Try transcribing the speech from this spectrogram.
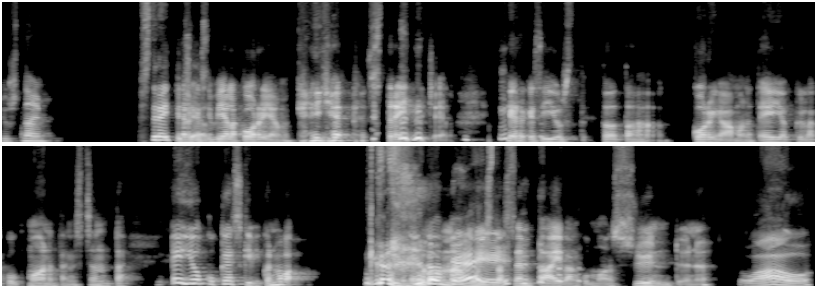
Just näin. Straight to jail. Vielä korjaamaan. Jep, straight to jail. Kerkesin just tota, korjaamaan, että ei ole kyllä kuin maanantaina. Sitten sanoin, että ei ole kuin keskiviikko. Mä vaan, enkä mä muista sen päivän, kun mä oon syntynyt. Wow,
